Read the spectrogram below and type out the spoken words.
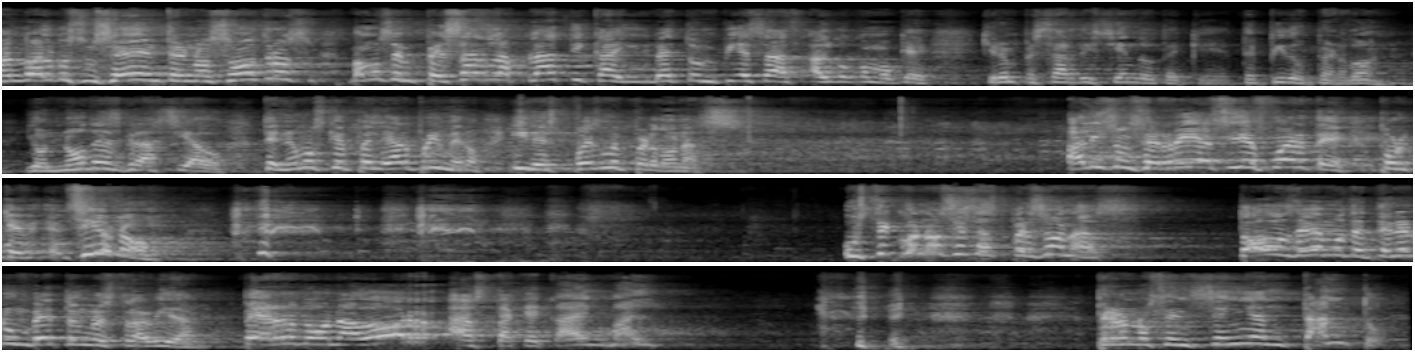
Cuando algo sucede entre nosotros, vamos a empezar la plática y Beto empieza algo como que quiero empezar diciéndote que te pido perdón. Yo no desgraciado, tenemos que pelear primero y después me perdonas. Alison se ríe así de fuerte porque, ¿sí o no? Usted conoce a esas personas. Todos debemos de tener un veto en nuestra vida. Perdonador hasta que caen mal. Pero nos enseñan tanto.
